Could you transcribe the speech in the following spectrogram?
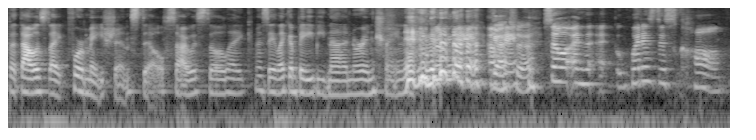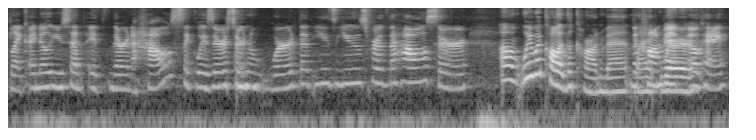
but that was like formation still so i was still like i say like a baby nun or in training okay, okay. Gotcha. So, and uh, what is this called? Like, I know you said it, they're in a house. Like, was there a certain Mm-hmm. word that you use for the house or um, we would call it the convent the like, convent? where- okay,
